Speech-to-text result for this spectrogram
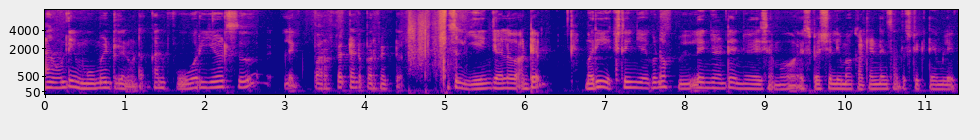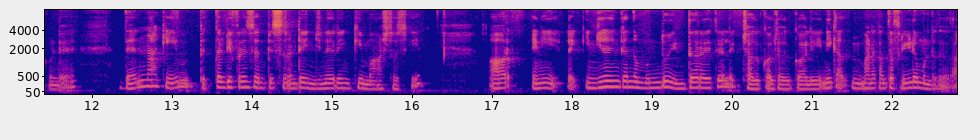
అది ఓన్లీ మూమెంట్ అనమాట కానీ ఫోర్ ఇయర్స్ లైక్ పర్ఫెక్ట్ అంటే పర్ఫెక్ట్ అసలు ఏం చేయాలో అంటే మరీ ఎక్స్ట్రీమ్ చేయకుండా ఫుల్ ఎంజాయ్ అంటే ఎంజాయ్ చేసాము ఎస్పెషల్లీ మాకు అటెండెన్స్ అంత స్ట్రిక్ట్ ఏం లేకుండే. దెన్ నాకేం పెద్ద డిఫరెన్స్ అనిపిస్తుంది అంటే ఇంజనీరింగ్కి మాస్టర్స్కి ఆర్ ఎనీ లైక్ ఇంజనీరింగ్ కన్నా ముందు ఇంటర్ అయితే లైక్ చదువుకోవాలి చదువుకోవాలి. నీకు మనకు అంత ఫ్రీడమ్ ఉంటుంది కదా.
